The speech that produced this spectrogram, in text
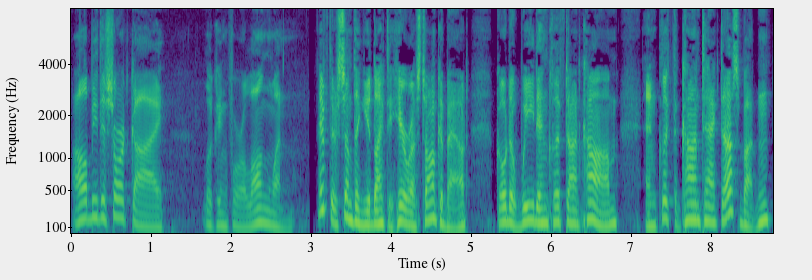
I'll be the short guy looking for a long one. If there's something you'd like to hear us talk about, go to weedandcliff.com and click the Contact Us button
